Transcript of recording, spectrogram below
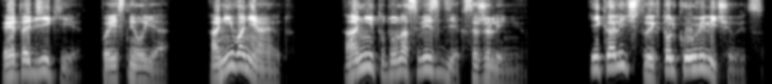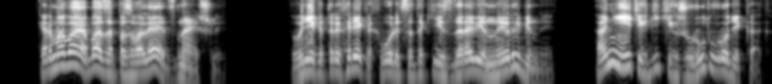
«Это дикие», – пояснил я. «Они воняют. Они тут у нас везде, к сожалению. И количество их только увеличивается. Кормовая база позволяет, знаешь ли. В некоторых реках водятся такие здоровенные рыбины. Они этих диких жрут вроде как.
